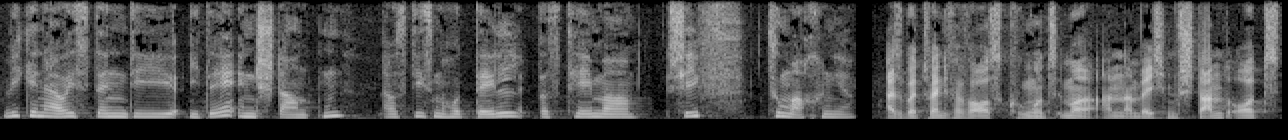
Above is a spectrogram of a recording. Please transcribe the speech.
Wie genau ist denn die Idee entstanden, aus diesem Hotel das Thema Schiff zu machen, ja. Also bei 25 Hours gucken wir uns immer an, an welchem Standort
